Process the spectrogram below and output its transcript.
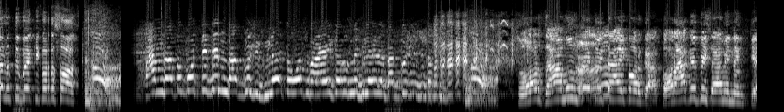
হ্যাঁ তুই কি করতেছস? আমরা তো প্রতিদিন দাঁত ঘষি বিলাই তো ওয়াশ না এই কারণে বিলাই দাঁত ঘষি তোর যা মন তুই তাই কর গা তোর আগে পিছে আমি নেই কে।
